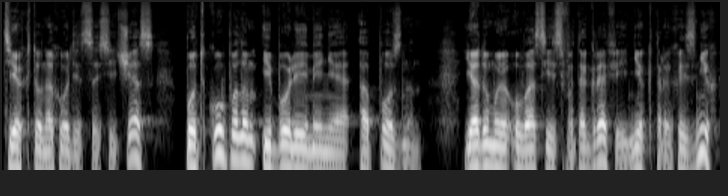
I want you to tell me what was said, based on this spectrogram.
тех, кто находится сейчас под куполом и более-менее опознан. Я думаю, у вас есть фотографии некоторых из них,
